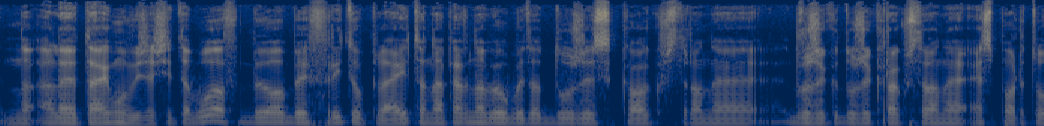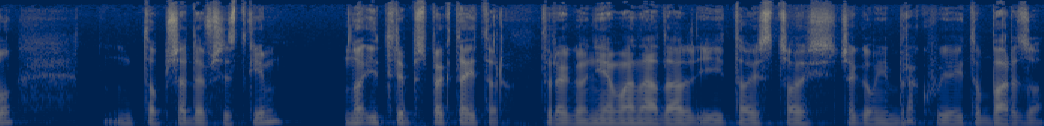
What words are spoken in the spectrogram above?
No ale tak jak mówisz, jeśli to było, byłoby free to play, to na pewno byłby to duży skok w stronę, duży, duży krok w stronę e-sportu. To przede wszystkim. No i tryb spectator, którego nie ma nadal i to jest coś, czego mi brakuje i to bardzo.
